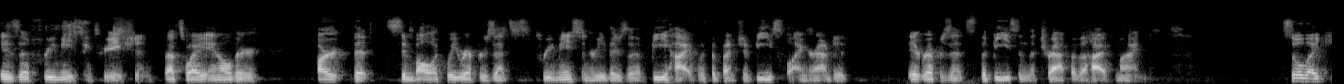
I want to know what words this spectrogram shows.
is a Freemason creation. That's why in all their art that symbolically represents Freemasonry, there's a beehive with a bunch of bees flying around it it represents the bees in the trap of the hive mind. So like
